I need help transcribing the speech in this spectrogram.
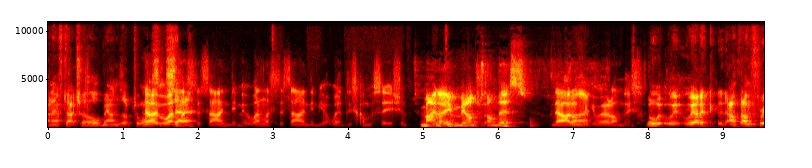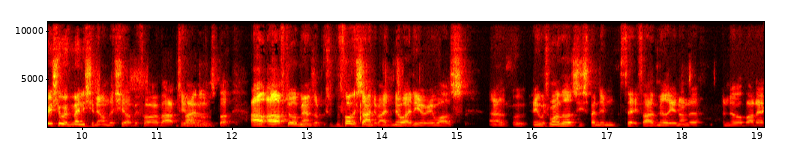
and I have to actually hold my hands up to No, once it and when Leicester signed him. It when Leicester signed him, you- we had this conversation. Might not even been on on this. No, I don't No. think you were on this. Well, we, we, we had a. I- I'm pretty sure we've mentioned it on the show before about two Tielemans, but I'll, I'll have to hold my hands up because before they signed him, I had no idea who he was. And it was one of those you spending 35 million on a, a nobody,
